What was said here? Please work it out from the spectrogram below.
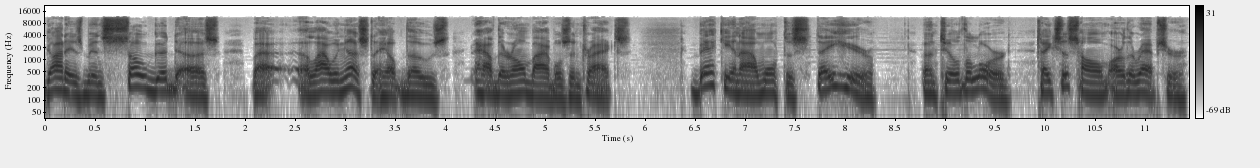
God has been so good to us by allowing us to help those have their own Bibles and tracts. Becky and I want to stay here until the Lord takes us home or the rapture.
